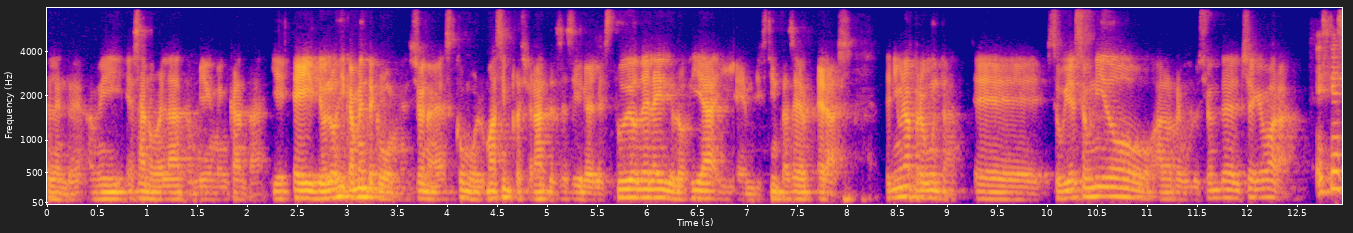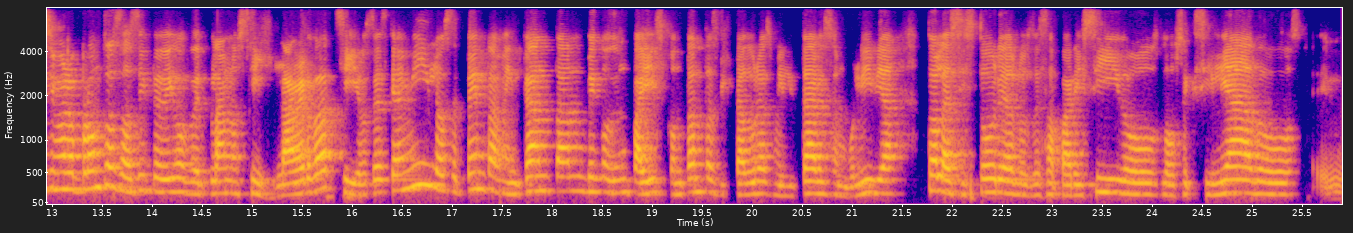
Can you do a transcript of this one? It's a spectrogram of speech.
Excelente. A mí esa novela también me encanta. Y, e ideológicamente, como menciona, es como lo más impresionante, es decir, el estudio de la ideología y en distintas eras. Tenía una pregunta. Eh, ¿Se hubiese unido a la revolución del Che Guevara? Es que si me lo preguntas así, te digo de plano sí. La verdad sí. O sea, es que a mí los 70 me encantan. Vengo de un país con tantas dictaduras militares en Bolivia, todas las historias, los desaparecidos, los exiliados. Eh,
